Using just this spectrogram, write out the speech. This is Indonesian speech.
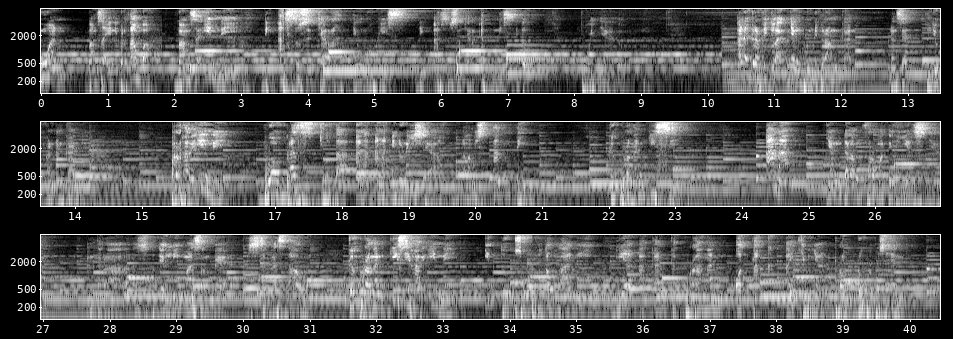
kekumuan bangsa ini bertambah. Bangsa ini diasuh secara teologis, diasuh secara etnis. Itu poinnya tuh. Ada grafik lain yang belum diterangkan dan saya tunjukkan angkanya. Per hari ini 12 juta anak-anak Indonesia mengalami stunting, kekurangan gizi. Anak yang dalam formative years-nya antara seperti 5 sampai 11 tahun. Kekurangan gizi hari ini itu 10 tahun lagi dia akan kekurangan otak IQ-nya 20%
